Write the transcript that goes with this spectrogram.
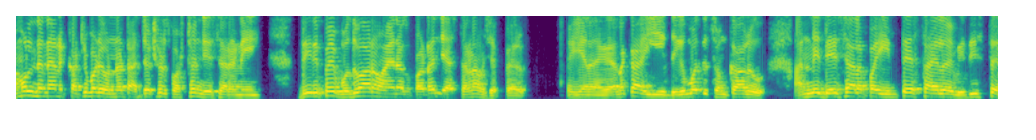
అమలు నిర్ణయానికి కట్టుబడి ఉన్నట్టు అధ్యక్షుడు స్పష్టం చేశారని దీనిపై బుధవారం ఆయన ఒక ప్రకటన చేస్తారని ఆమె చెప్పారు. ఈయన గనక ఈ దిగుమతి సుంకాలు అన్ని దేశాలపై ఇంతే స్థాయిలో విధిస్తే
